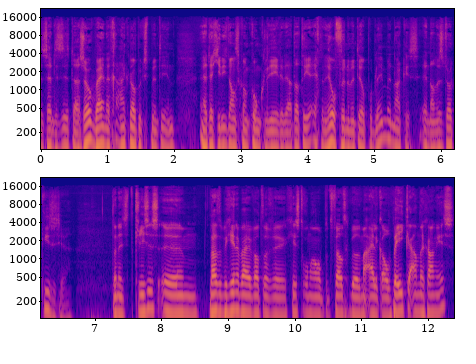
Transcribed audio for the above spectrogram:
zit, daar zo weinig aanknopingspunten in, dat je niet anders kan concluderen ja, dat er echt een heel fundamenteel probleem bij NAC is. En dan is het wel crisis, ja. Dan is het crisis. Ehm, laten we beginnen bij wat er eh, gisteren onder op het veld gebeurde, maar eigenlijk al weken aan de gang is.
